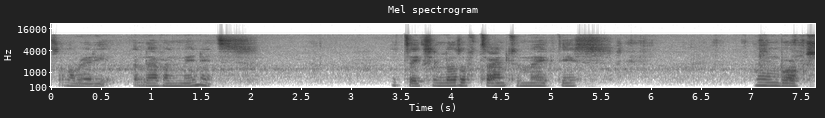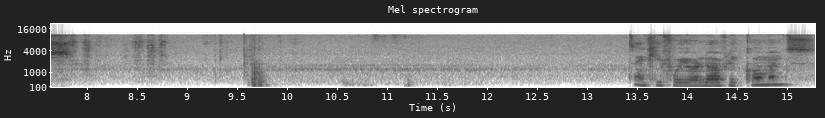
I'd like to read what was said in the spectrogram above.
It's already 11 minutes. It takes a lot of time to make this room box. Thank you for your lovely comments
